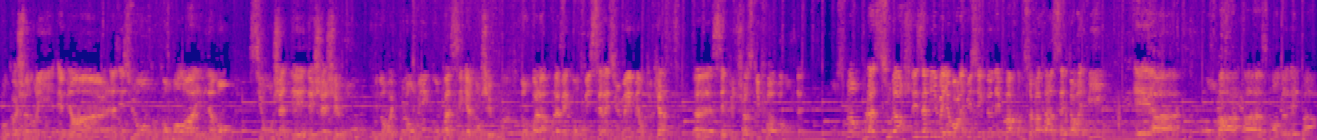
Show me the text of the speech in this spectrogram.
vos cochonneries, eh bien, euh, l'année suivante, on comprendra évidemment si on jette des déchets chez vous, vous n'aurez plus envie qu'on passe également chez vous. Donc voilà, vous l'avez compris, c'est résumé, mais en tout cas, euh, c'est une chose qu'il faut avoir en tête. On se met en place sous l'arche, les amis, il va y avoir la musique de départ comme ce matin à 7h30, et euh, on va euh, prendre le départ.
